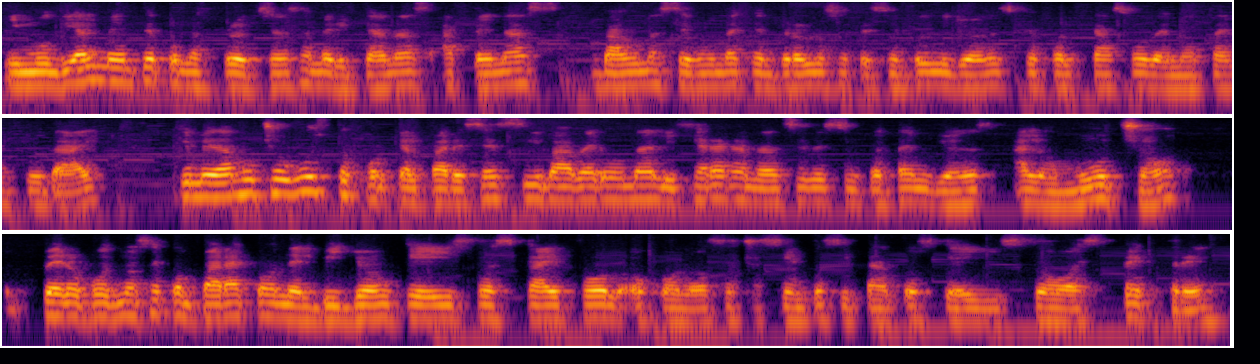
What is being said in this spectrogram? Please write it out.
Y mundialmente, pues las producciones americanas apenas va una segunda que entró a los 700 millones, que fue el caso de No Time to Die, que me da mucho gusto porque al parecer sí va a haber una ligera ganancia de 50 millones a lo mucho, pero pues no se compara con el billón que hizo Skyfall o con los 800 y tantos que hizo Spectre.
